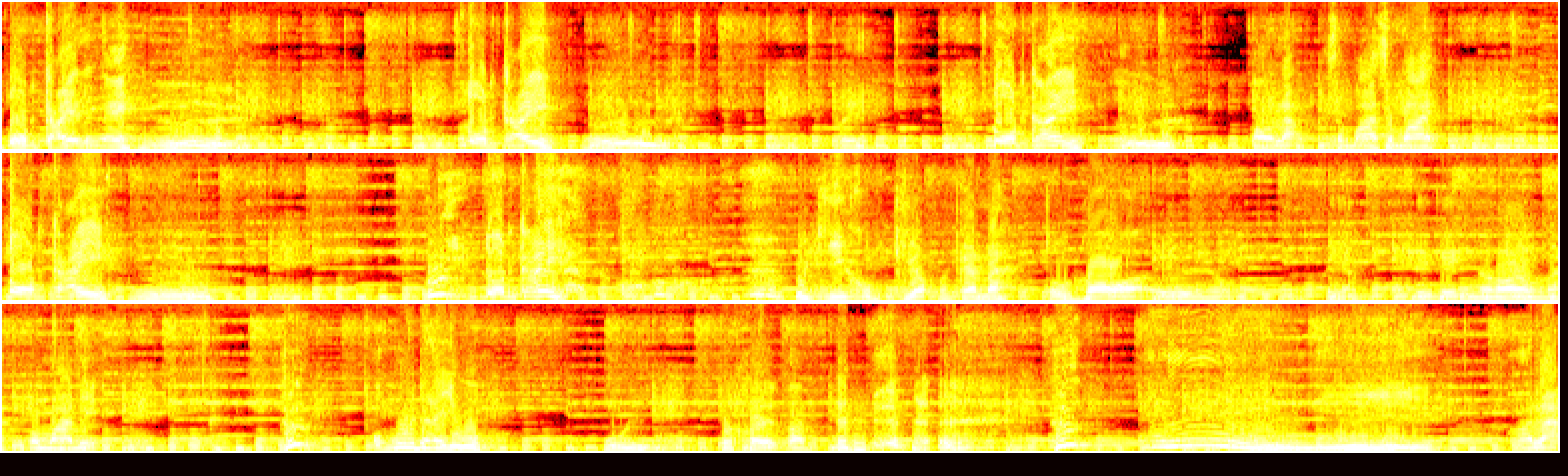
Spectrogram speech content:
โดดไกลแล้วไงเออโดดไกลเออไปโดดไกลเออเอาละสบายสบาย โดดไกลอืมเฮ้ยโดดไกล เมื่อกี้ผมเกี่ยวเหมือนกันนะตรงท่ออะเออขยับเล็กๆน้อยๆผมนะประมาณนี้ฮึโอ้ยได้อยู่ อุ้ยค่อยๆก่อนฮึอืมนี่เอาละ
